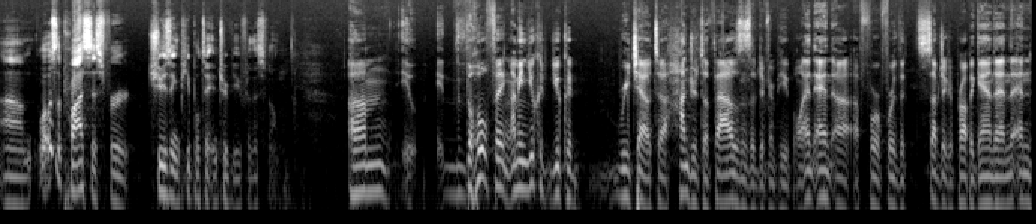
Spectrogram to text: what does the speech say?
Um, what was the process for choosing people to interview for this film? Um, it, the whole thing. I mean, you could you could reach out to hundreds of thousands of different people, and and uh, for for the subject of propaganda, and and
